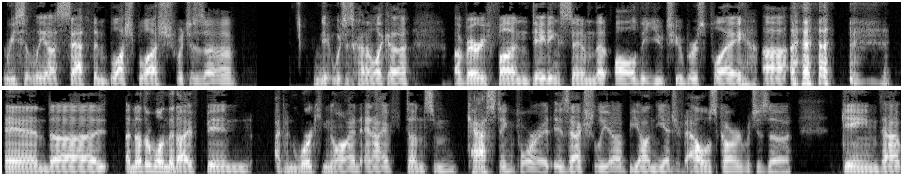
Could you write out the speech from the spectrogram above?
recently, uh, Seth and Blush Blush, which is a which is kind of like a a very fun dating sim that all the YouTubers play. Uh, and uh, another one that I've been I've been working on and I've done some casting for it is actually uh, Beyond the Edge of Owlsgard, which is a game that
